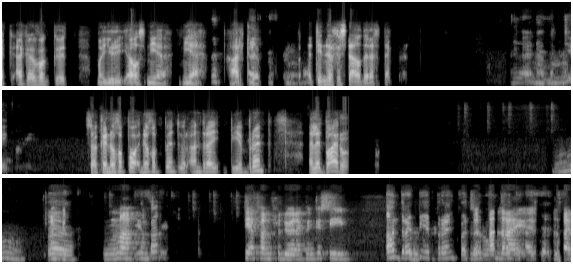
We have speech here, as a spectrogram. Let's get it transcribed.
ek ek hou van Kurt, maar Yuri Els nee, nee, hardklop. Teenoorgestelde rigting. Ja, nou maar toe. So ek nog 'n paar nog 'n punt oor Andrei P Brink. Hulle het baie ro- Mm. Uh? Stefan verloor. Ek dink is die Andre P Brink wat so rond. Andrei is is hy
